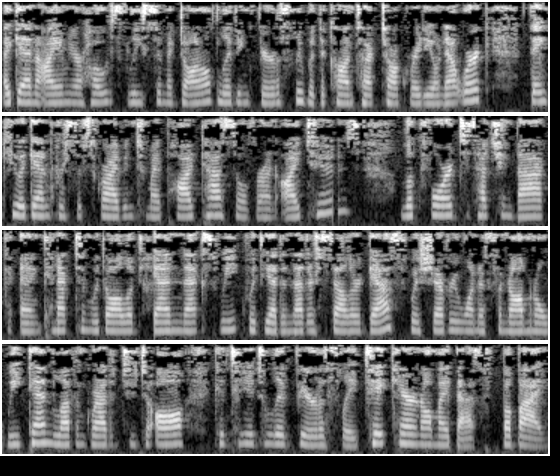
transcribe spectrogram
Again, I am your host, Lisa McDonald, living fearlessly with the Contact Talk Radio Network. Thank you again for subscribing to my podcast over on iTunes. Look forward to touching back and connecting with all of you again next week with yet another stellar guest. Wish everyone a phenomenal weekend. Love and gratitude to all. Continue to live fearlessly. Take care and all my best. Bye bye.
